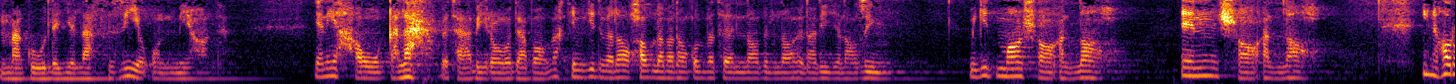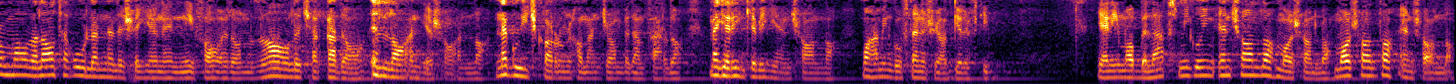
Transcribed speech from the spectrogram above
مقوله لفظی اون میاد. یعنی حوقله به تعبیر و دبا وقتی میگید ولا حول ولا قوت الا بالله العلی العظیم میگید ما شاء الله ان شاء الله اینها رو ما ولا تقولن لشیء انی فاعل ذلک قدا الا ان یشاء الله نگو هیچ کار رو می‌خوام انجام بدم فردا. مگر این که بگی ان الله ما همین گفتنش یاد گرفتیم. یعنی ما به لفظ می‌گوییم ان الله ماشاءالله ماشاءالله ان الله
